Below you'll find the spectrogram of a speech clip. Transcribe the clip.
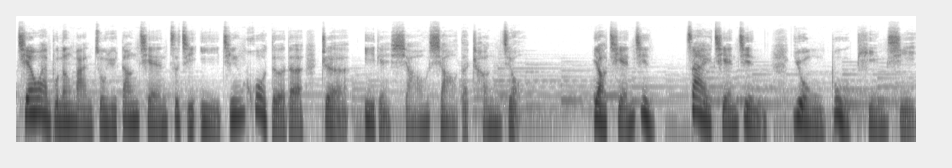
千万不能满足于当前自己已经获得的这一点小小的成就，要前进，再前进，永不停息。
